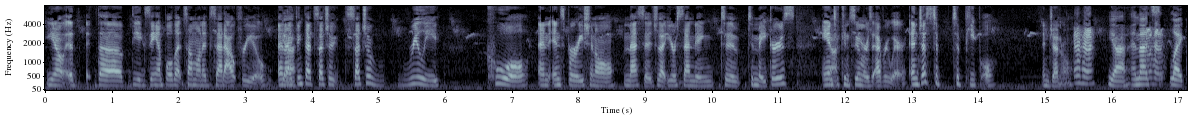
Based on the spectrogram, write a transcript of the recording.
you know it, the the example that someone had set out for you. And i think that's such a such a really cool and inspirational message that you're sending to to makers and to consumers everywhere and just to to people in general mm-hmm. Yeah, and that's mm-hmm. like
